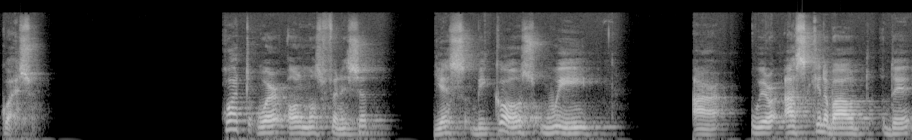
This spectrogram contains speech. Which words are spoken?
question. What we're almost finished? Yes, because we are we are asking about the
